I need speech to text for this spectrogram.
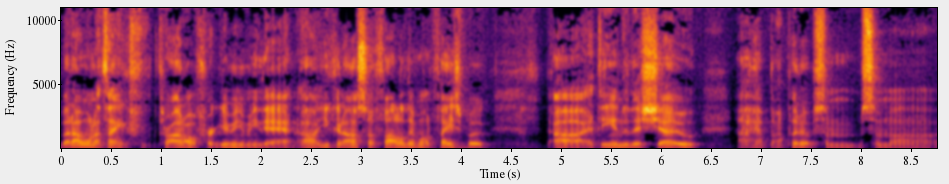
But I want to thank Throttle for giving me that. Uh, you can also follow them on Facebook. Uh, at the end of this show, I have I put up some some uh,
